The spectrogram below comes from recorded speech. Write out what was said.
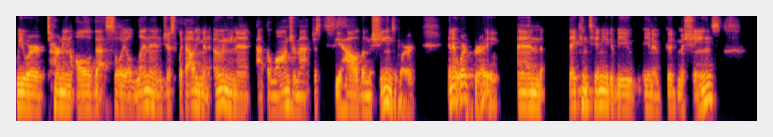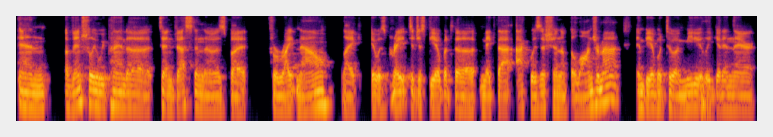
we were turning all of that soiled linen just without even owning it at the laundromat just to see how the machines work. And it worked great. And they continue to be you know good machines and eventually we plan to uh, to invest in those but for right now like it was great to just be able to make that acquisition of the laundromat and be able to immediately get in there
